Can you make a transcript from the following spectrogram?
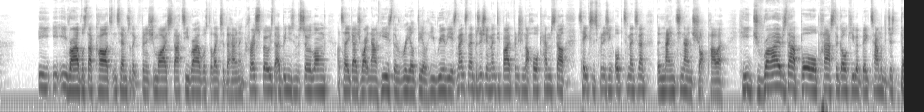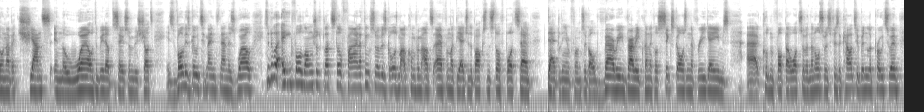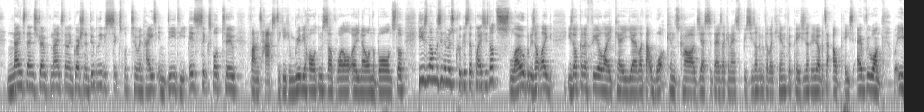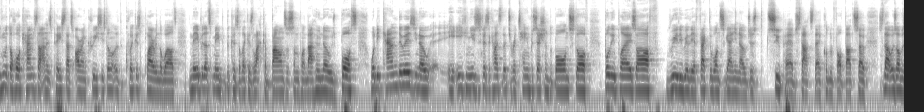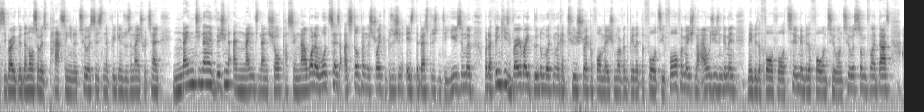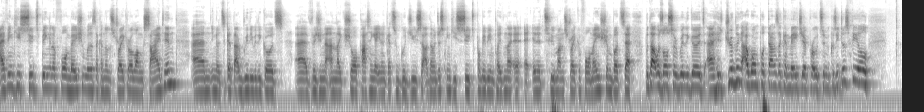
he, he, he, rivals that cards in terms of like finishing wise stats. He rivals the likes of the Hernan Crespos that I've been using for so long. I'll tell you guys right now, he is the real deal. He really is. 99 position, 95 finishing that Hawk chem style takes his finishing up to 99. The 99 shot power. He drives that ball past the goalkeeper big time when they just don't have a chance in the world to be able to save some of his shots. His volleys go to 99 as well. He's only got 84 long shots, but that's still fine. I think some of his goals might have come from out uh, from like the edge of the box and stuff, but um, deadly in front of goal. Very, very clinical. Six goals in the three games. Uh, couldn't fault that whatsoever. And then also his physicality, been another pro to him. 99 strength, 99 aggression. I do believe he's six foot two in height. Indeed, he is six foot two. Fantastic. He can really hold himself well, you know, on the ball and stuff. He's obviously the most quickest of players. He's not slow, but he's not like he's not going to feel like a uh, like that Watkins cards yesterday as like an SBC. He's not to feel like him for pace. He's not to be able to outpace everyone. But even with the Hawk stat and his pace stats are increased, he's still not the quickest player in the world. Maybe that's maybe because of like his lack of balance or something like that. Who knows? But what he can do is, you know, he, he can use his physicality to retain possession of the ball and stuff, bully players off, really, really effective once again. You know, just superb stats there. Couldn't fault that. So, so that was obviously very good. Then also his passing, you know, two assists in the three games was a nice return. 99 vision and 99 short passing. Now, what I would say is I still think the striker position is the best position to use him with, but I think he's very, very good in working like a two striker formation, whether it be like the 4 2 4 formation that I was using him in, maybe the 4 4 2, maybe the 4 1 2 1 2 or something like that. I think he suits being in a formation where there's like another striker alongside him, and, you know, to get that really, really good uh, vision and like short passing it, you know, get some good use out of them. I just think he suits probably being played in a, in a two-man striker formation, but uh, but that was also really good. Uh, his dribbling I won't put down as like a major pro to him because he does feel,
